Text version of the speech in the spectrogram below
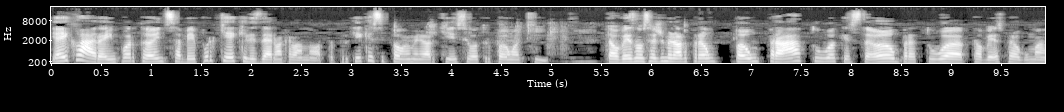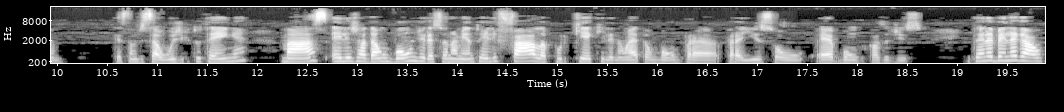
E aí, claro, é importante saber por que, que eles deram aquela nota, por que, que esse pão é melhor que esse outro pão aqui. Talvez não seja o melhor pão, pão pra tua questão, pra tua, talvez para alguma questão de saúde que tu tenha, mas ele já dá um bom direcionamento e ele fala por que, que ele não é tão bom para isso ou é bom por causa disso. Então ele é bem legal.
